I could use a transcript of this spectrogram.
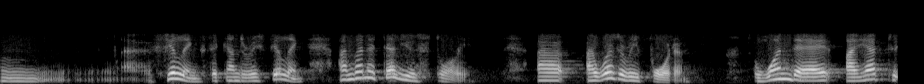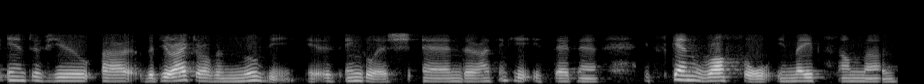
um, feeling, secondary feeling. I'm going to tell you a story. Uh, I was a reporter one day I had to interview uh, the director of a movie. It's English, and uh, I think he is dead now. It's Ken Russell. He made some um,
